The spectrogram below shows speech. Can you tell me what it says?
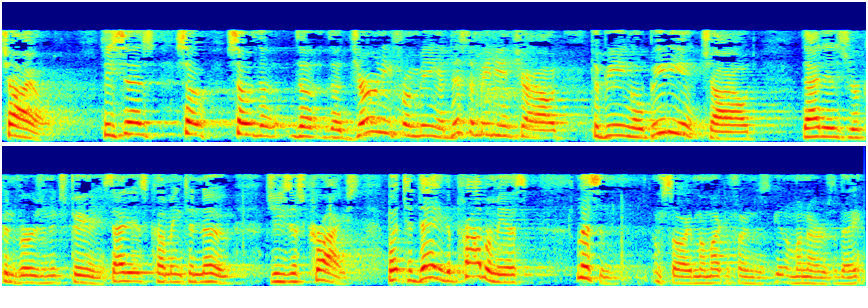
child. He says, so, so the, the, the journey from being a disobedient child to being obedient child that is your conversion experience. That is coming to know Jesus Christ. But today, the problem is, listen, I'm sorry, my microphone is getting on my nerves today.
